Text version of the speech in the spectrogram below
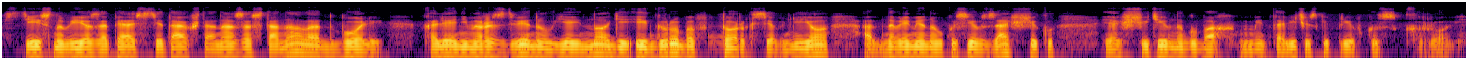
стиснув ее запястье так, что она застонала от боли, коленями раздвинул ей ноги и грубо вторгся в нее, одновременно укусив за щеку и ощутив на губах металлический привкус крови.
